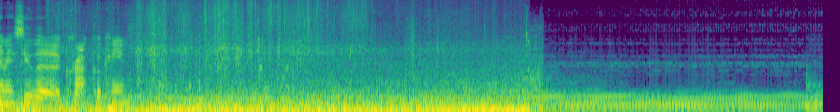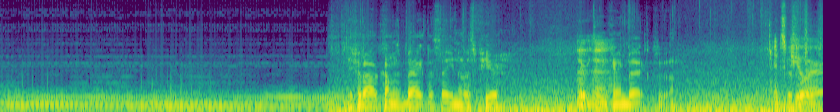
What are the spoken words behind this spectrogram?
Can I see the crack cocaine? If it all comes back, that's how you know it's pure. Everything Mhm. came back, so. It's This pure. was-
